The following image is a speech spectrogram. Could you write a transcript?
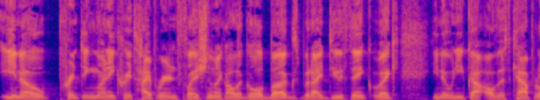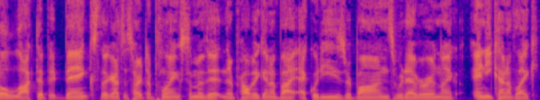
you know printing money creates hyperinflation like all the gold bugs, but I do think like you know when you've got all this capital locked up at banks, they're have to start deploying some of it, and they're probably gonna buy equities or bonds, or whatever, and like any kind of like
